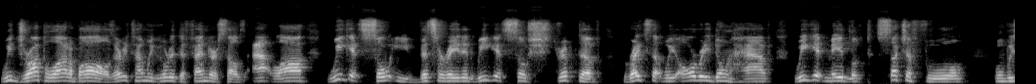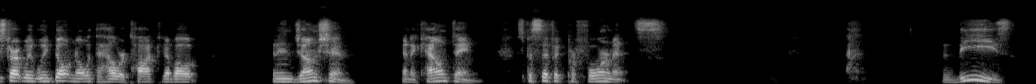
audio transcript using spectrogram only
we drop a lot of balls. Every time we go to defend ourselves at law, we get so eviscerated. We get so stripped of rights that we already don't have. We get made look such a fool when we start when we don't know what the hell we're talking about. An injunction, an accounting, specific performance. These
